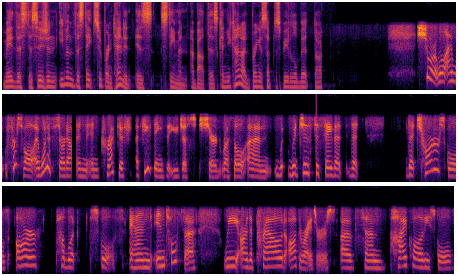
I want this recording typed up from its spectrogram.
made this decision, even the state superintendent is steaming about this. Can you kind of bring us up to speed a little bit, Doc? Sure. Well, I, first of all, I want to start out and, and correct a, a, few things that you just shared, Russell, um, w- which is to say that that that charter schools are public schools, and in Tulsa, we are the proud authorizers of some high quality schools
